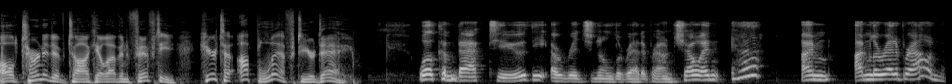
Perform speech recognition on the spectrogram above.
Alternative Talk 1150, here to uplift your day. Welcome back to the original Loretta Brown show and uh, I'm I'm Loretta Brown.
